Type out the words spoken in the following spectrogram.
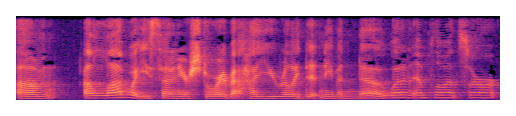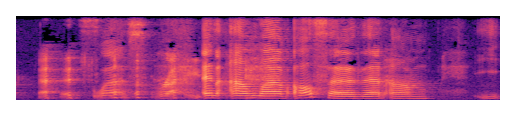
um, I love what you said in your story about how you really didn't even know what an influencer Yes. was. right. And I love also that um, y-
